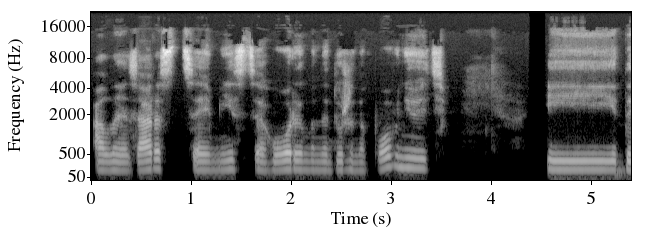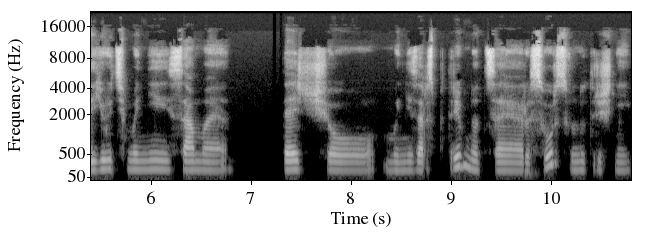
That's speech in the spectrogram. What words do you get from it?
але зараз це місце, гори мене дуже наповнюють і дають мені саме те, що мені зараз потрібно, це ресурс внутрішній.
